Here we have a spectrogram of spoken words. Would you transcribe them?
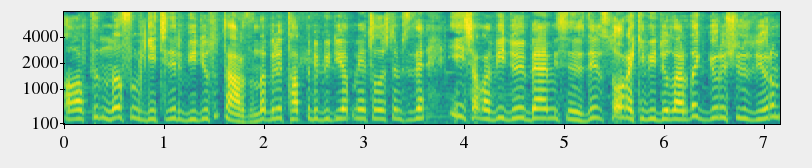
altın nasıl geçilir videosu tarzında böyle tatlı bir video yapmaya çalıştım size. İnşallah videoyu beğenmişsinizdir. Sonraki videolarda görüşürüz diyorum.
